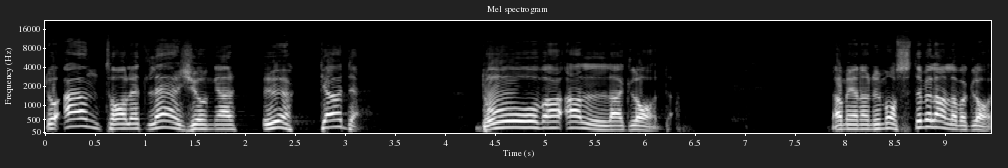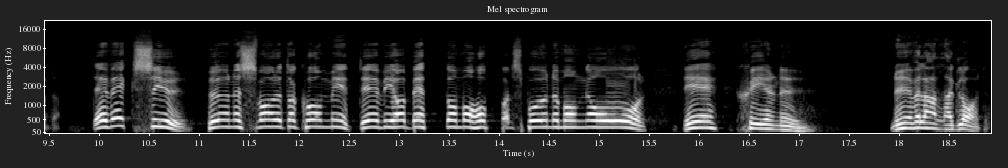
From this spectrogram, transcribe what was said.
då antalet lärjungar ökade. Då var alla glada. Jag menar, nu måste väl alla vara glada? Det växer ju. Bönesvaret har kommit. Det vi har bett om och hoppats på under många år, det sker nu. Nu är väl alla glada?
